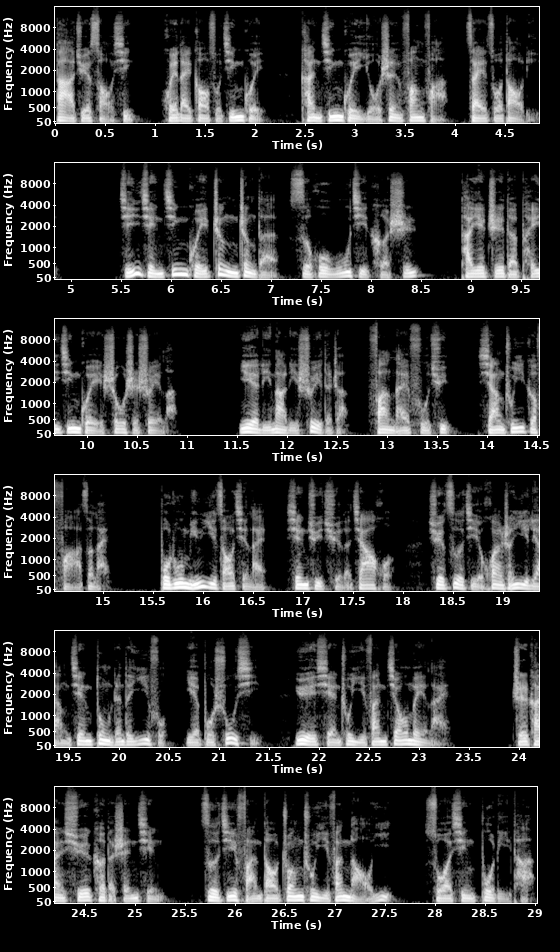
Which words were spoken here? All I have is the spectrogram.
大觉扫兴，回来告诉金贵，看金贵有甚方法，再做道理。即见金贵怔怔的，似乎无计可施，他也只得陪金贵收拾睡了。夜里那里睡得着，翻来覆去想出一个法子来，不如明一早起来，先去取了家伙，却自己换上一两件动人的衣服，也不梳洗，越显出一番娇媚来。只看薛科的神情，自己反倒装出一番恼意，索性不理他。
